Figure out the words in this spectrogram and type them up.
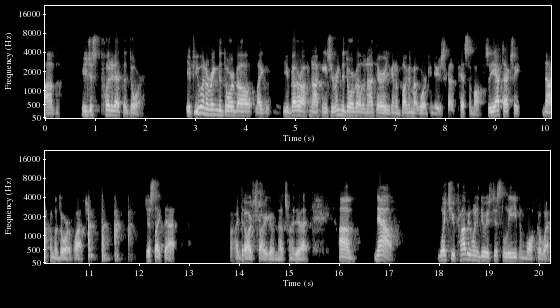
um, you just put it at the door if you want to ring the doorbell, like you're better off knocking. As you ring the doorbell, they're not there. You're going to bug them at work, and you're just going to piss them off. So you have to actually knock on the door. Watch, just like that. My dog's probably going nuts when I do that. Um, now, what you probably want to do is just leave and walk away.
